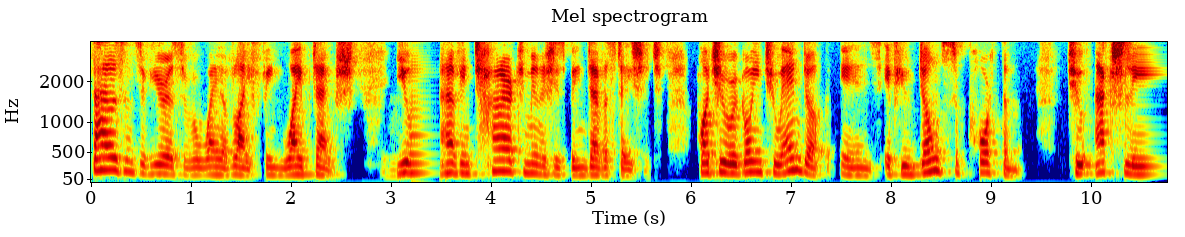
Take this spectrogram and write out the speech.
thousands of years of a way of life being wiped out, mm-hmm. you have entire communities being devastated. What you are going to end up is if you don't support them to actually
